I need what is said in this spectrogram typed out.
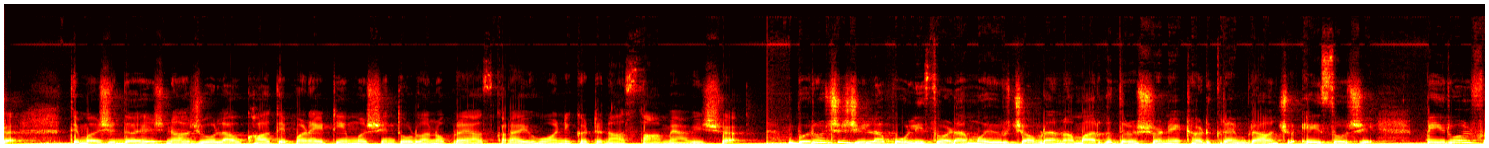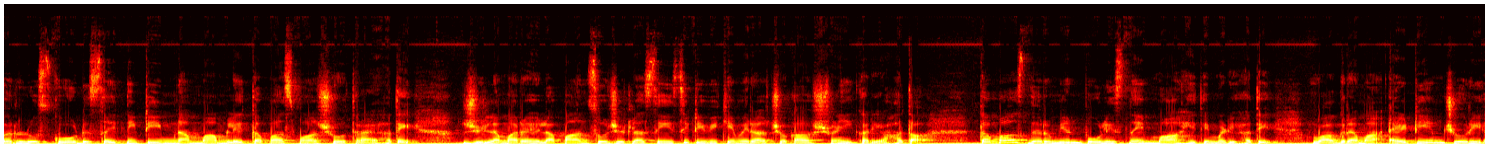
છે. તેમજ દહેજના જોલાવ ખાતે પણ એટીએમ મશીન તોડવાનો પ્રયાસ કરાયો હોવાની ઘટના સામે આવી છે. ભરૂચ જિલ્લા પોલીસ વડા મયુર ચાવડાના માર્ગદર્શન હેઠળ crime branch SOG parole furlough squad સહિતની ટીમના મામલે તપાસમાં જોતરાઈ હતી. જિલ્લામાં રહેલા પાંચસો જેટલા સીસીટીવી કેમેરા ચકાસણી કર્યા હતા. તપાસ દરમિયાન પોલીસને માહિતી મળી હતી. વાગરામાં એટીએમ ચોરી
